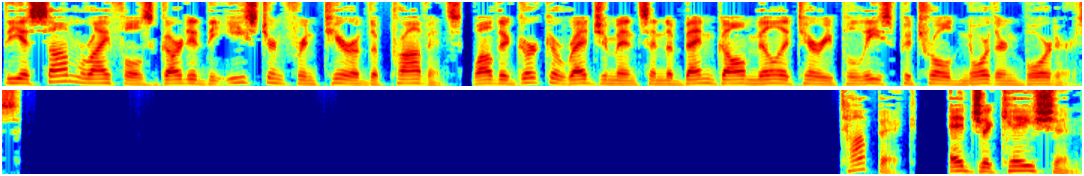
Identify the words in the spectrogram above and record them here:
The Assam Rifles guarded the eastern frontier of the province, while the Gurkha regiments and the Bengal Military Police patrolled northern borders. Education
